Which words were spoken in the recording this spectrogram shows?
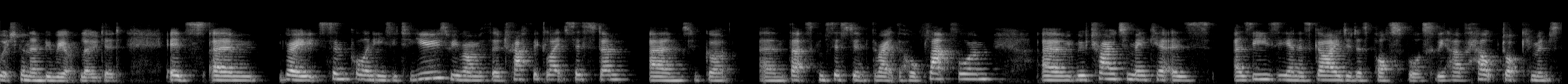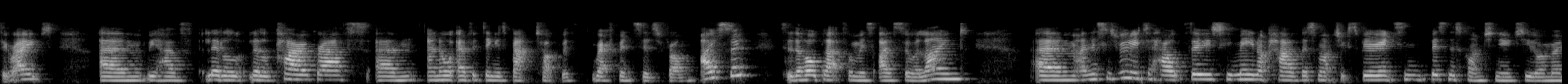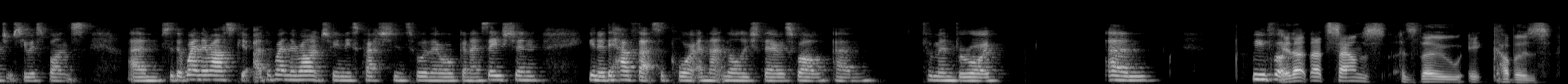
which can then be re-uploaded. It's um, very simple and easy to use. We run with a traffic light system, um, so we've got um, that's consistent throughout the whole platform. Um, we've tried to make it as as easy and as guided as possible. So we have help documents throughout. Um, we have little little paragraphs, um, and all, everything is backed up with references from ISO. So the whole platform is ISO aligned. Um, and this is really to help those who may not have as much experience in business continuity or emergency response, um, so that when they're asking, when they're answering these questions for their organisation, you know, they have that support and that knowledge there as well um, from Inveroy. Um, we've okay, that that sounds as though it covers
